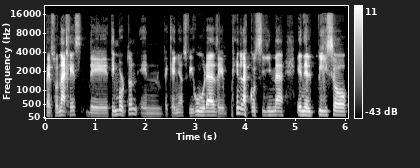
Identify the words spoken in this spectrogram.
personajes de Tim Burton en pequeñas figuras, de- en la cocina, en el piso,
